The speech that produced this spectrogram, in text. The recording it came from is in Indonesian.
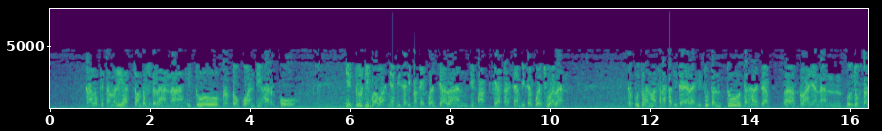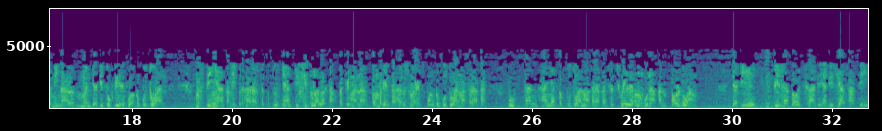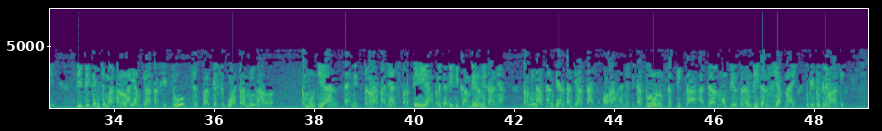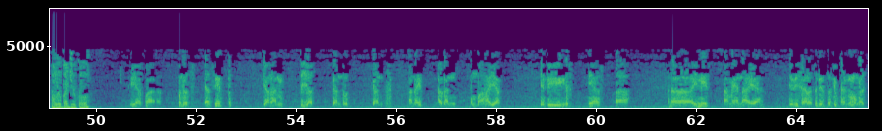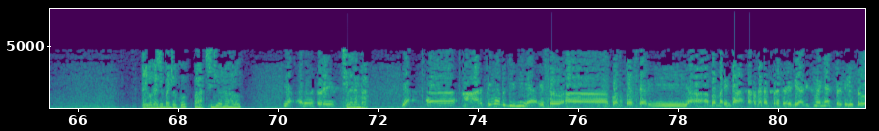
Kalau kita melihat contoh sederhana itu pertokoan di Harpo. Itu di bawahnya bisa dipakai buat jalan, di atasnya bisa buat jualan. Kebutuhan masyarakat di daerah itu tentu terhadap eh, pelayanan untuk terminal menjadi bukti sebuah kebutuhan. Mestinya kami berharap sebetulnya di situlah letak bagaimana pemerintah harus merespon kebutuhan masyarakat. Bukan hanya kebutuhan masyarakat secuil yang menggunakan tol doang. Jadi bisa toh seandainya disiasati dibikin jembatan layang di atas itu sebagai sebuah terminal. Kemudian teknik penerapannya seperti yang terjadi di Gambir misalnya. Terminal kan biarkan di atas, orang hanya bisa turun ketika ada mobil berhenti dan siap naik. Begitu, terima kasih. Halo Pak Joko. Iya Pak. Menurut saya sih jangan dijelaskan terus kan karena itu akan membahaya. Jadi ya uh, uh, ini amena ya. Jadi saya rasa ditertibkan mengasih. Terima kasih Pak Joko. Pak Sudiono, halo. Ya, halo sore. Silakan Pak. Ya, eh, artinya begini ya, itu eh, konsep dari eh, pemerintah, kalau kata seperti idealismenya seperti itu,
